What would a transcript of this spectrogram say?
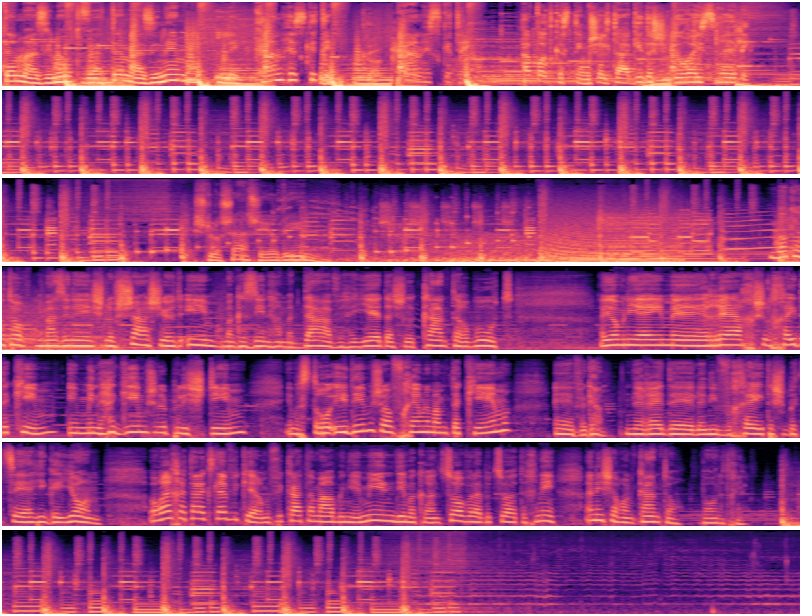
אתן מאזינות ואתם מאזינים לכאן הסכתים. כאן הסכתים, הפודקאסטים של תאגיד השידור הישראלי. שלושה שיודעים. בוקר טוב למאזיני שלושה שיודעים, מגזין המדע והידע של כאן תרבות. היום נהיה עם uh, ריח של חיידקים, עם מנהגים של פלישתים, עם אסטרואידים שהופכים לממתקים, uh, וגם נרד uh, לנבחי תשבצי ההיגיון. עורכת אלכס לויקר, מפיקה תמר בנימין, דימה קרנצוב על הביצוע הטכני, אני שרון קנטו. בואו נתחיל.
